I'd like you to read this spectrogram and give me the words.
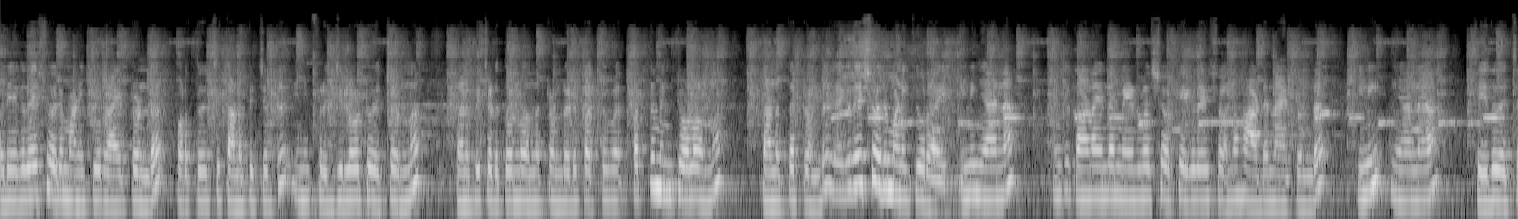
ഒരു ഏകദേശം ഒരു മണിക്കൂറായിട്ടുണ്ട്. പുറത്ത് വെച്ച് തണുപ്പിച്ചിട്ട് ഇനി ഫ്രിഡ്ജിലോട്ട് വെച്ചൊന്ന് തണുപ്പിച്ചെടുത്തുകൊണ്ട് വന്നിട്ടുണ്ട്. ഒരു പത്ത് പത്ത് മിനിറ്റോളം ഒന്ന് തണുത്തിട്ടുണ്ട്. ഏകദേശം ഒരു മണിക്കൂറായി. ഇനി ഞാൻ നിങ്ങൾക്ക് കാണാൻ അതിന്റെ മേൽവശമൊക്കെ ഏകദേശം ഒന്ന് ഹാർഡൻ ആയിട്ടുണ്ട്. ഇനി ഞാൻ ചെയ്ത് വെച്ച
